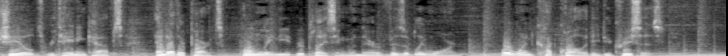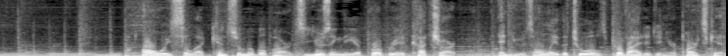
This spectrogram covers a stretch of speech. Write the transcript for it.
Shields, retaining caps, and other parts only need replacing when they are visibly worn or when cut quality decreases. Always select consumable parts using the appropriate cut chart and use only the tools provided in your parts kit.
